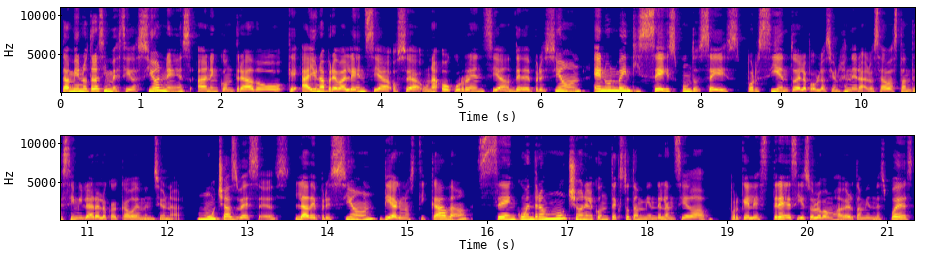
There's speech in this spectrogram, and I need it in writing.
También otras investigaciones han encontrado que hay una prevalencia, o sea, una ocurrencia de depresión en un 26.6% de la población general, o sea, bastante similar a lo que acabo de mencionar. Muchas veces la depresión diagnosticada se encuentra mucho en el contexto también de la ansiedad, porque el estrés, y eso lo vamos a ver también después,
